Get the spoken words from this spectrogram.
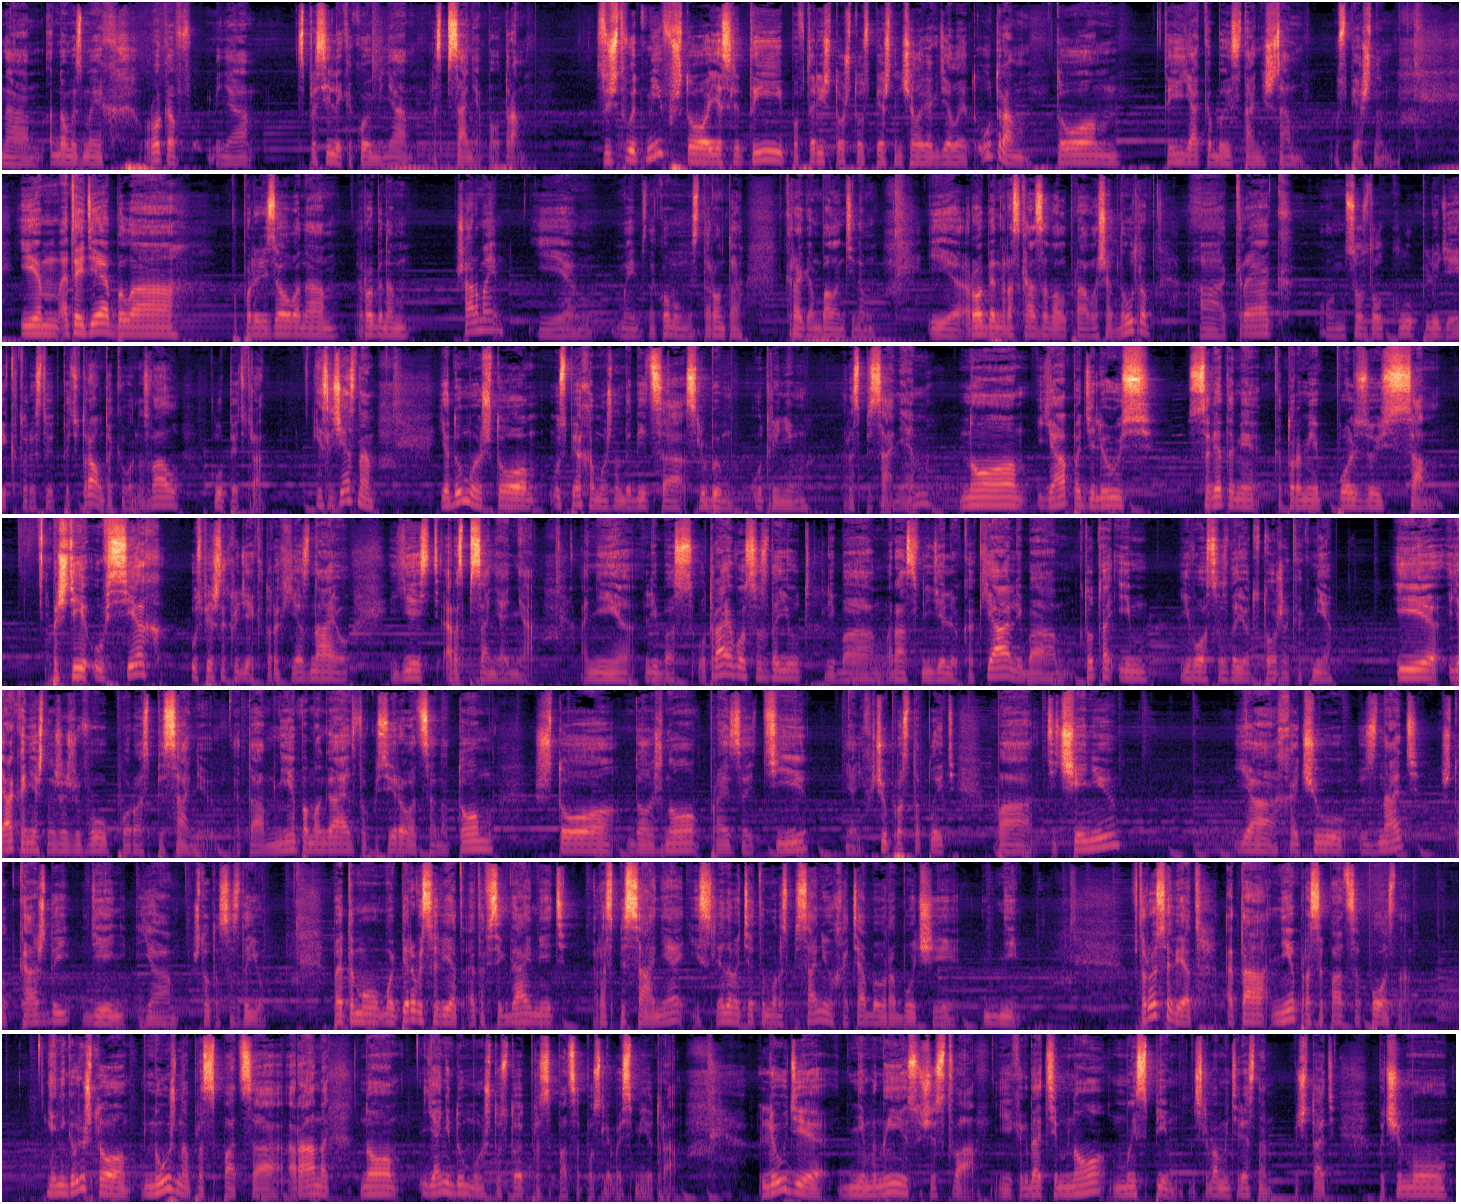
На одном из моих уроков меня спросили, какое у меня расписание по утрам. Существует миф, что если ты повторишь то, что успешный человек делает утром, то ты якобы станешь сам успешным. И эта идея была популяризована Робином Шармой и моим знакомым из Торонто Крэгом Балантином. И Робин рассказывал про волшебное утро, а Крэг, он создал клуб людей, которые встают в 5 утра, он так его назвал, клуб 5 утра. Если честно, я думаю, что успеха можно добиться с любым утренним расписанием, но я поделюсь советами, которыми пользуюсь сам. Почти у всех успешных людей, которых я знаю, есть расписание дня. Они либо с утра его создают, либо раз в неделю, как я, либо кто-то им его создает тоже, как мне. И я, конечно же, живу по расписанию. Это мне помогает фокусироваться на том, что должно произойти. Я не хочу просто плыть по течению. Я хочу знать, что каждый день я что-то создаю. Поэтому мой первый совет это всегда иметь расписание и следовать этому расписанию хотя бы в рабочие дни. Второй совет это не просыпаться поздно. Я не говорю, что нужно просыпаться рано, но я не думаю, что стоит просыпаться после 8 утра. Люди – дневные существа, и когда темно, мы спим. Если вам интересно почитать, почему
